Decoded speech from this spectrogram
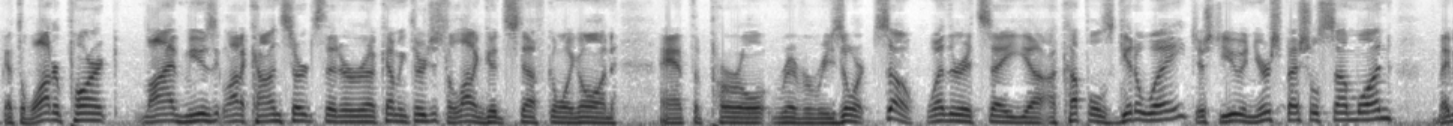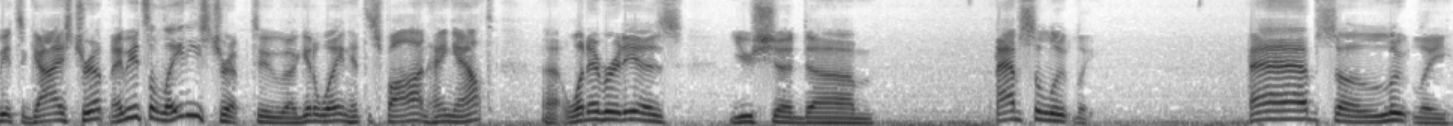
Got the water park, live music, a lot of concerts that are coming through. Just a lot of good stuff going on at the Pearl River Resort. So whether it's a a couple's getaway, just you and your special someone, maybe it's a guy's trip, maybe it's a ladies' trip to uh, get away and hit the spa and hang out. Uh, whatever it is, you should um, absolutely, absolutely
